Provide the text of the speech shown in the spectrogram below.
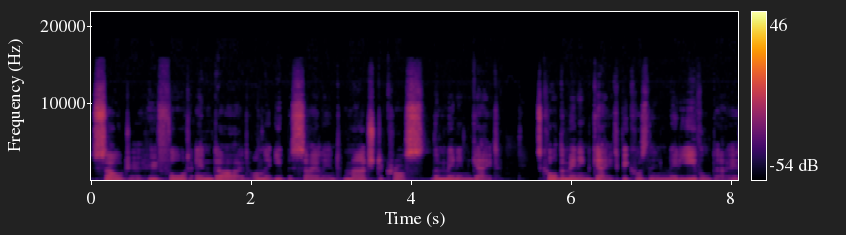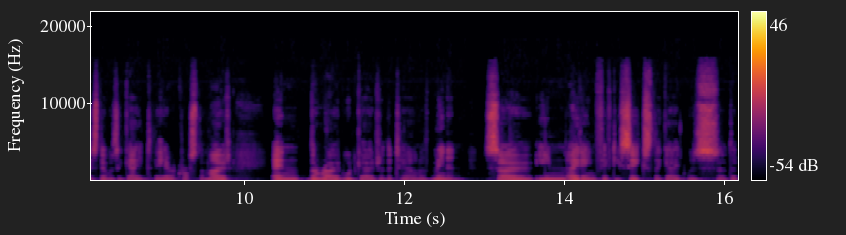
soldier who fought and died on the Ypres salient marched across the Menin Gate. It's called the Menin Gate because in medieval days there was a gate there across the moat, and the road would go to the town of Menin. So in 1856, the gate was uh, the,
